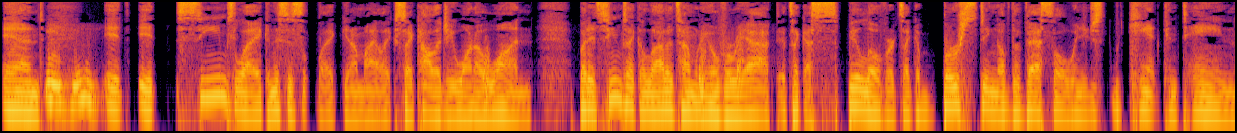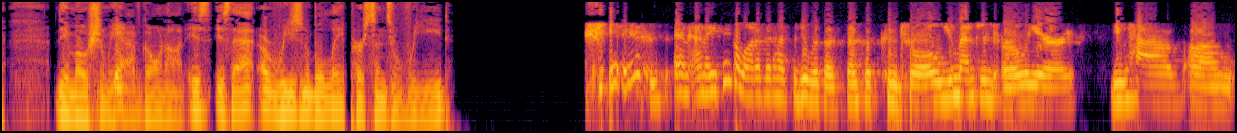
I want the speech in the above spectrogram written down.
And Mm-hmm. it, it seems like, and this is like, you know, my like psychology 101, but it seems like a lot of the time when we overreact, it's like a spillover. It's like a bursting of the vessel when you just, we can't contain the emotion we Yeah. have going on. Is, is that a reasonable layperson's read? It is, and and I think a lot of it has to do with a sense of control. You mentioned earlier you have um,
